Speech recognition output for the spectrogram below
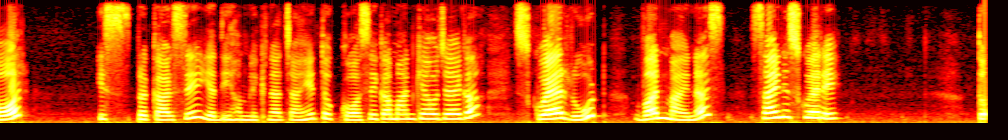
और इस प्रकार से यदि हम लिखना चाहें तो कॉस ए का मान क्या हो जाएगा? Square root one minus sine square A तो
